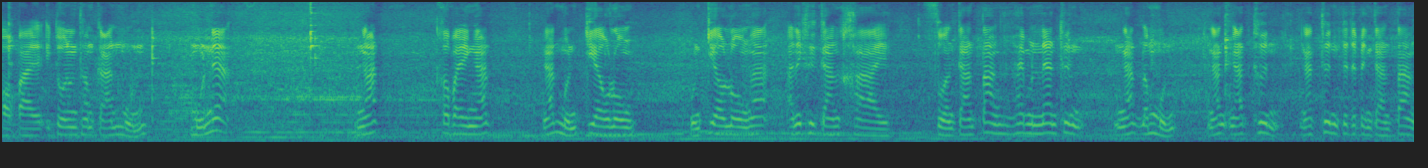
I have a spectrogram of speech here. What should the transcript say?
ออกไปอีกตัวหนึ่งทำการหมุน หมุนเนี่ยงัดเข้าไปงัด งัดหมุนเกลียวลง หมุนเกลียวลงฮะอันนี้คือการคลายส่วนการตั้งให้มันแน่นขึ้น งัดแล้วหมุนงัดงัดขึ้น งัดขึ้นก็จะเป็นการตั้ง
